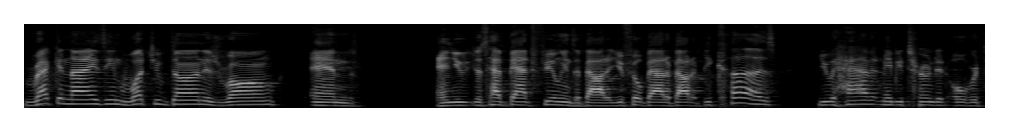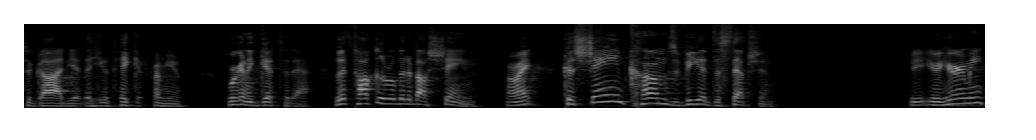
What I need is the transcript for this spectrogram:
recognizing what you've done is wrong and, and you just have bad feelings about it. You feel bad about it because you haven't maybe turned it over to God yet, that He'll take it from you. We're going to get to that. Let's talk a little bit about shame, all right? Because shame comes via deception. You're hearing me?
